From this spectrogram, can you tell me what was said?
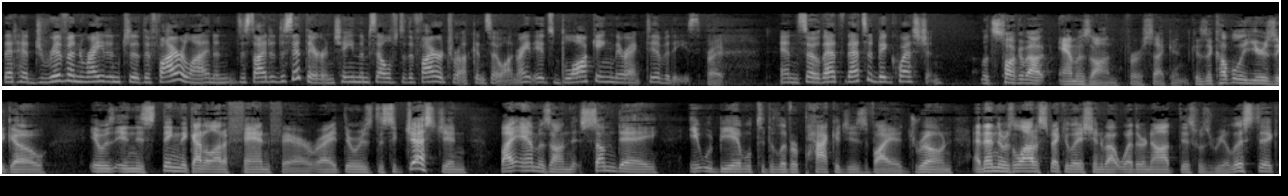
that had driven right into the fire line and decided to sit there and chain themselves to the fire truck and so on, right? It's blocking their activities. Right. And so that that's a big question. let's talk about Amazon for a second because a couple of years ago, it was in this thing that got a lot of fanfare. Right, there was the suggestion by Amazon that someday it would be able to deliver packages via drone, and then there was a lot of speculation about whether or not this was realistic,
